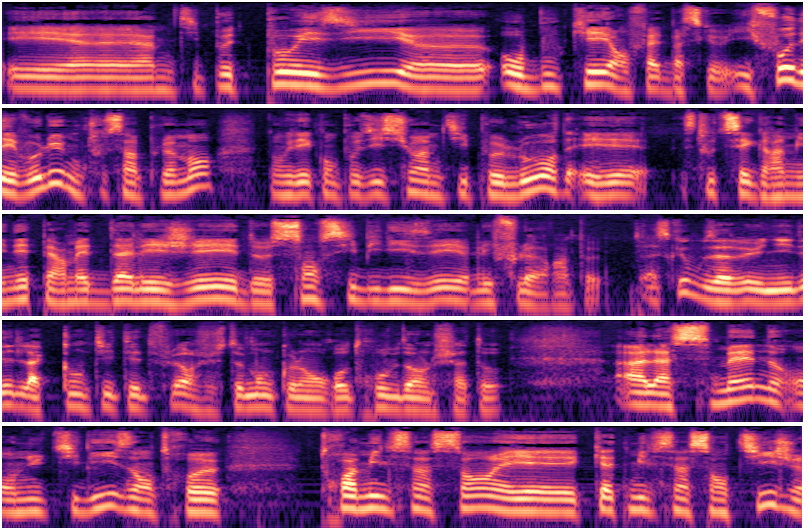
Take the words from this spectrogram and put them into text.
et euh, un petit peu de poésie euh, au bouquet en fait, parce qu'il faut des volumes tout simplement, donc des compositions un petit peu lourdes et toutes ces graminées permettent d'alléger et de sensibiliser les fleurs un peu. Est-ce que vous avez une idée de la quantité de fleurs justement que l'on retrouve dans le château? À la semaine, on utilise entre 3500 et 4500 tiges.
